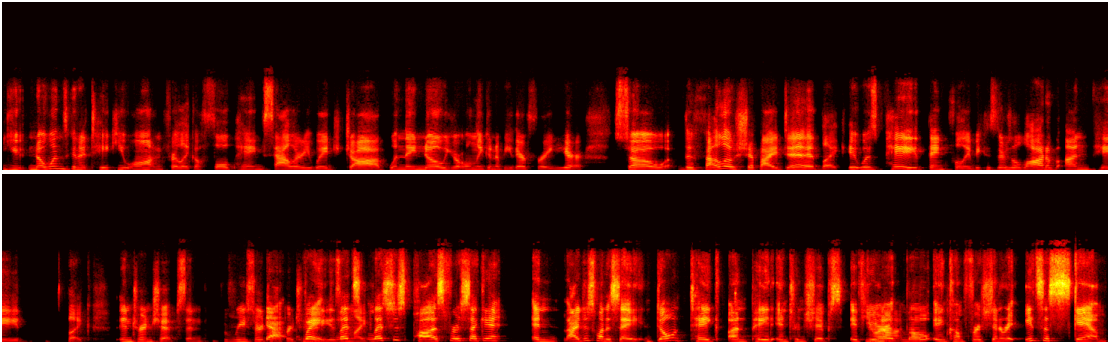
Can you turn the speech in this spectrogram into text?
you no one's going to take you on for like a full paying salary wage job when they know you're only going to be there for a year. So the fellowship I did like it was paid thankfully because there's a lot of unpaid like internships and research yeah, opportunities wait, let's like let's just pause for a second and I just want to say, don't take unpaid internships if you are low income first generation. It's a scam.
